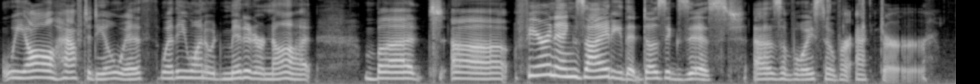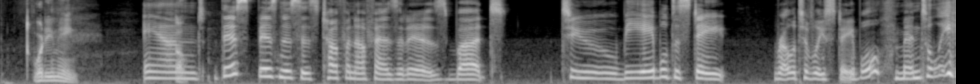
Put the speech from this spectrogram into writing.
we all have to deal with, whether you want to admit it or not. But uh, fear and anxiety that does exist as a voiceover actor. what do you mean? And this business is tough enough as it is, but to be able to stay relatively stable mentally,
